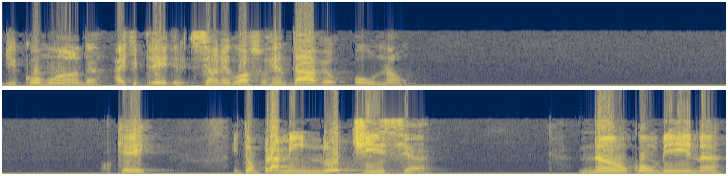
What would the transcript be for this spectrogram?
de como anda a equipe trader, se é um negócio rentável ou não. Ok? Então, para mim, notícia não combina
